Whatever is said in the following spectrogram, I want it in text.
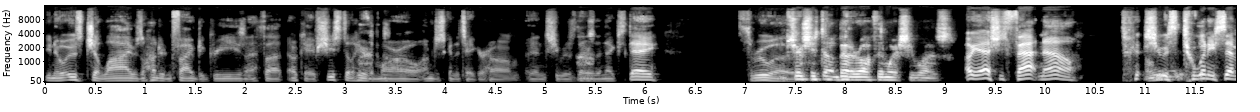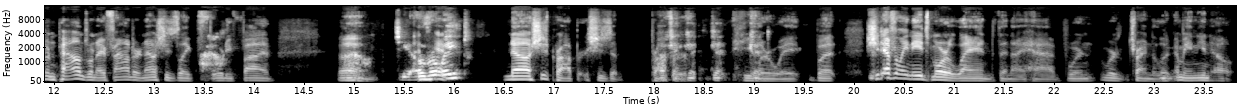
you know, it was July, it was 105 degrees. And I thought, okay, if she's still here tomorrow, I'm just gonna take her home. And she was there the next day through a I'm sure she's done better off than where she was. oh yeah, she's fat now. she was Oh. 27 pounds when I found her. Now she's like 45. Wow. Um, She and- overweight? no, she's proper. She's a proper Okay, good, good, heeler good. weight, but she definitely needs more land than I have. When we're trying to look, Mm. I mean, you know,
